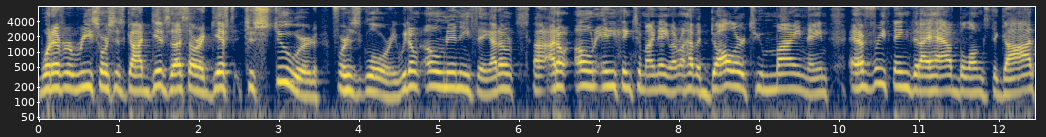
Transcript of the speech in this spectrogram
Whatever resources God gives us are a gift to steward for his glory. We don't own anything. I don't, uh, I don't own anything to my name. I don't have a dollar to my name. Everything that I have belongs to God,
